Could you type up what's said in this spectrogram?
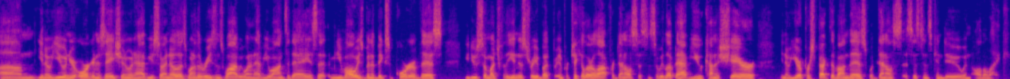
Um, you know, you and your organization would have you. So I know that's one of the reasons why we wanted to have you on today. Is that I mean, you've always been a big supporter of this. You do so much for the industry, but in particular, a lot for dental assistants. So we'd love to have you kind of share you know your perspective on this what dental assistants can do and all the like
